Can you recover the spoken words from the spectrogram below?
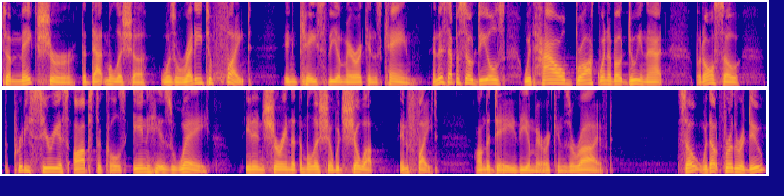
to make sure that that militia was ready to fight in case the Americans came. And this episode deals with how Brock went about doing that, but also the pretty serious obstacles in his way in ensuring that the militia would show up and fight on the day the Americans arrived. So, without further ado,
